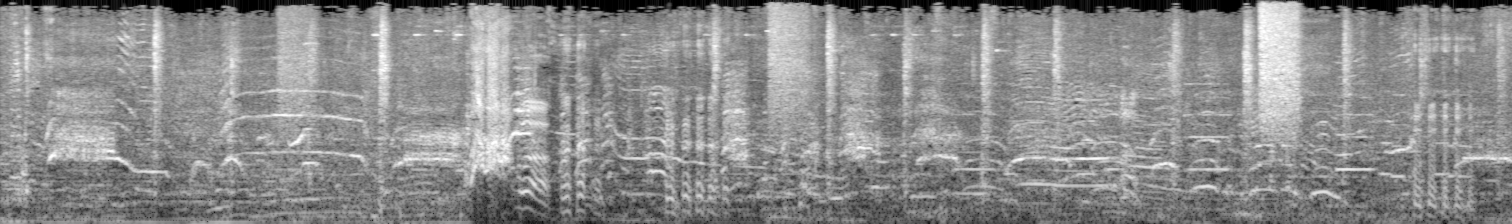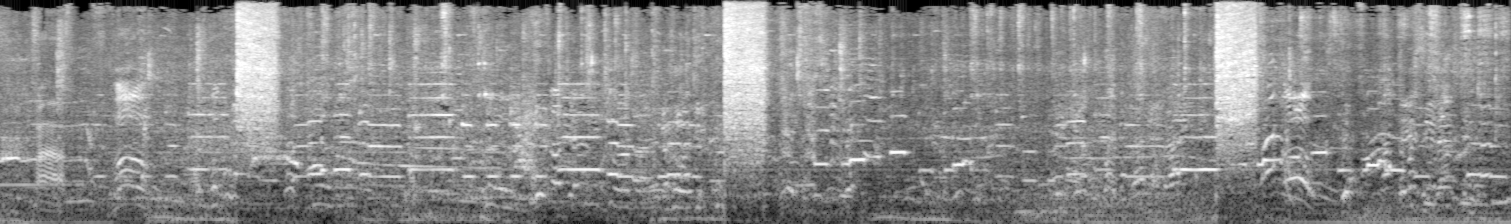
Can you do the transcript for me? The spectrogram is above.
zo. ah. Wow. Oh! Daar is Oh! daar is hij.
